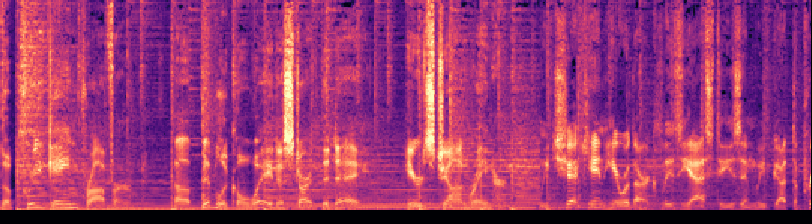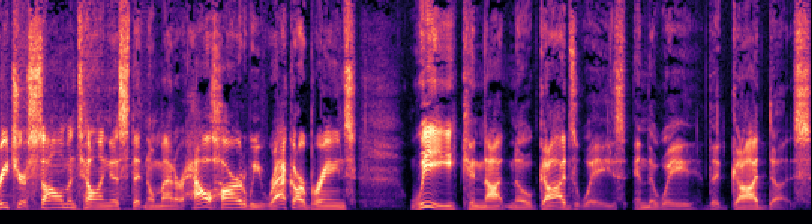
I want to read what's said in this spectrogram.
The pregame proverb, a biblical way to start the day. Here's John Rayner. We check in here with our Ecclesiastes, and we've got the preacher Solomon telling us that no matter how hard we rack our brains, we cannot know God's ways in the way that God does.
